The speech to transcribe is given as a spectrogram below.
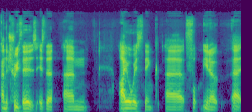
And the truth is, is that um, I always think, uh, for, you know, uh,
